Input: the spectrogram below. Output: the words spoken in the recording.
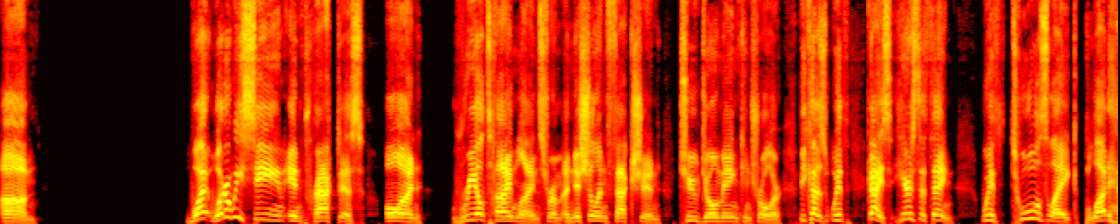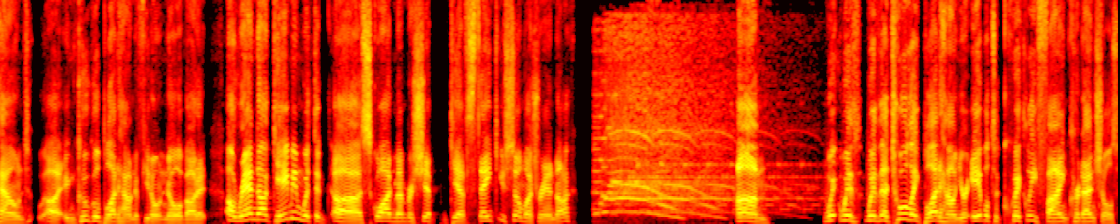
um, what what are we seeing in practice on real timelines from initial infection to domain controller. Because with guys, here's the thing with tools like Bloodhound uh, and Google Bloodhound, if you don't know about it. Oh, Randoc Gaming with the uh, squad membership gifts. Thank you so much, Randoc. Um, with, with with a tool like Bloodhound, you're able to quickly find credentials.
